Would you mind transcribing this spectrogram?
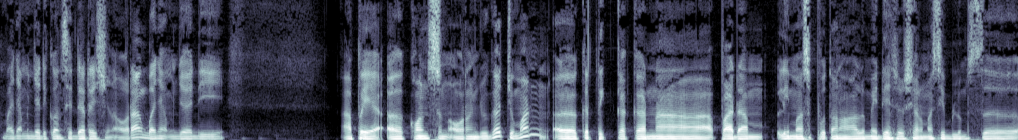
banyak menjadi consideration orang banyak menjadi apa ya uh, concern orang juga. Cuman uh, ketika karena pada 5 10 tahun lalu media sosial masih belum se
